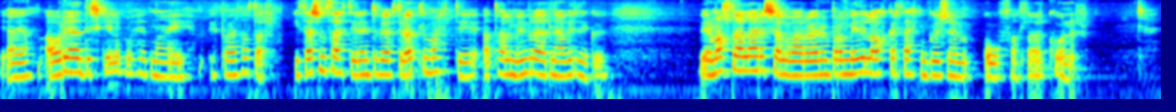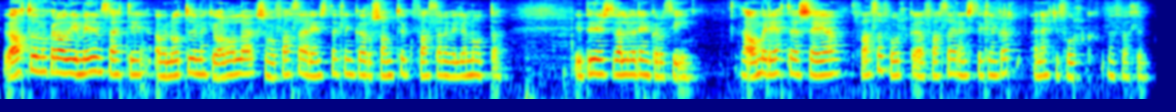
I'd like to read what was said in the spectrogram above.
Jæja, áriðandi skilabóð hérna í upphæðu þáttar. Í þessum þætti reyndum við eftir öllum mætti að tala um umræðefni af virðingu. Við erum alltaf að læra sjálfar og erum bara að miðla okkar þekkingu sem ófallaðar konur. Við áttuðum okkar á því í miðjum þætti að við notuðum ekki orðalag sem að fallaðar einstaklingar og samtök fallara vilja nota. Við byggjumst velveringar á því. Það á mér rétti að segja falla fólk eða fallaðar einstaklingar en ekki fólk með föllum.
